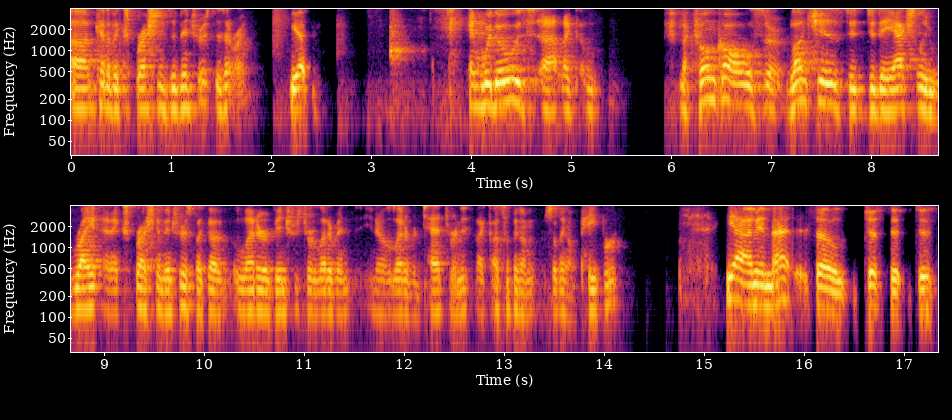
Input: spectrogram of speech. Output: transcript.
uh, kind of expressions of interest. Is that right? Yep. And were those uh, like like phone calls or lunches? Did, did they actually write an expression of interest, like a letter of interest or a letter of you know letter of intent or like something on something on paper? Yeah, I mean that. So just to, just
